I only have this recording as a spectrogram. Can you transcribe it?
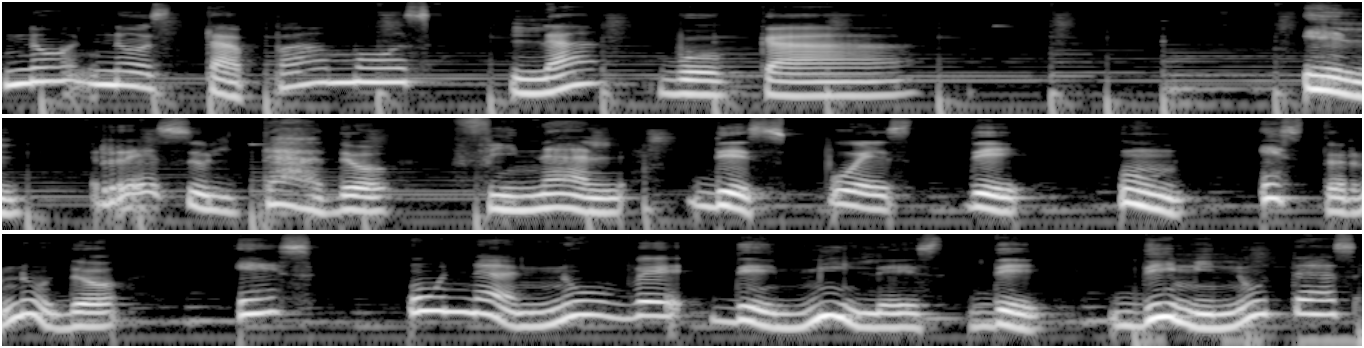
no nos tapamos la boca. El resultado final después de un estornudo es una nube de miles de diminutas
